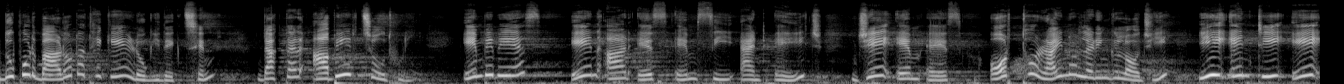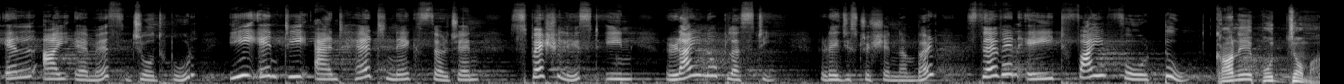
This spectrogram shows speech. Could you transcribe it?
দুপুর বারোটা থেকে রোগী দেখছেন doctor Abir Chowdhury MBBS NRS MC and H J M S otorhinolaryngology ENT AIIMS Jodhpur ENT and head neck surgeon specialist in rhinoplasty registration number seven eight five four two কানে পুঁজ জমা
